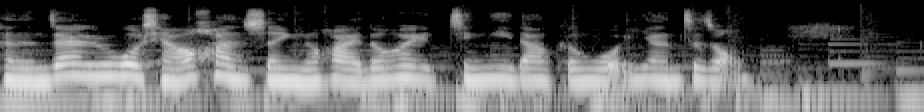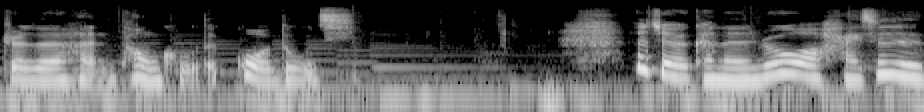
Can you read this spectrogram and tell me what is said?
可能在如果想要换声音的话，也都会经历到跟我一样这种觉得很痛苦的过渡期。就觉得可能如果还是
